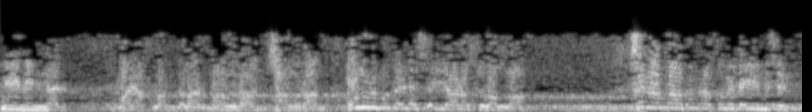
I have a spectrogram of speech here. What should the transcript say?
Müminler ayaklandılar, bağıran, çağıran. Olur mu böyle şey ya Resulallah? Sen Allah'ın Resulü değil misin?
